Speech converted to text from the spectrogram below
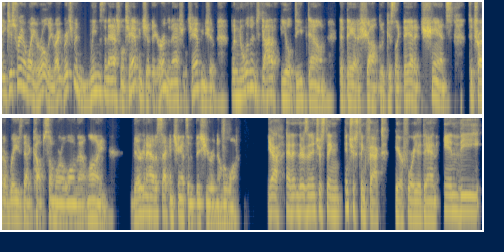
they just ran away early, right? Richmond wins the national championship. They earned the national championship, but Northern's got to feel deep down that they had a shot, Lucas. Like they had a chance to try to raise that cup somewhere along that line. They're going to have a second chance at it this year at number one. Yeah, and there's an interesting interesting fact here for you, Dan. In the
